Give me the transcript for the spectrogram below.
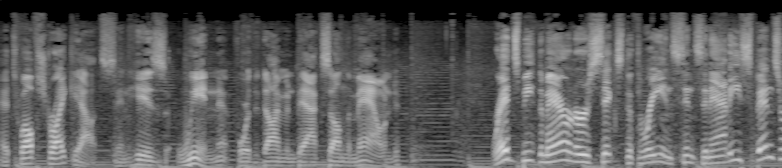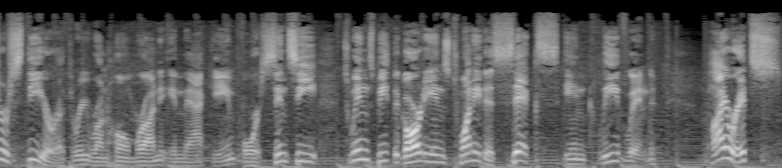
had 12 strikeouts in his win for the Diamondbacks on the mound. Reds beat the Mariners 6 to 3 in Cincinnati. Spencer Steer a three-run home run in that game for Cincy. Twins beat the Guardians 20 to 6 in Cleveland. Pirates,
